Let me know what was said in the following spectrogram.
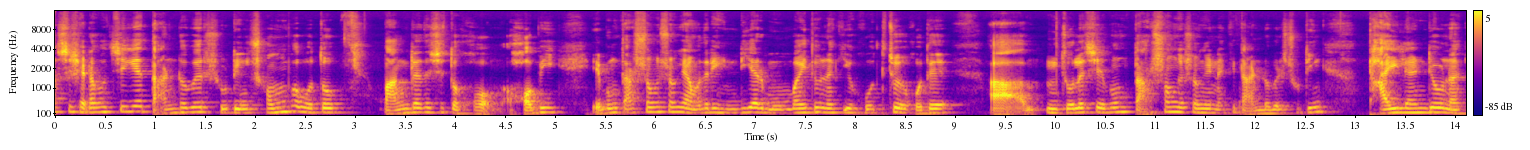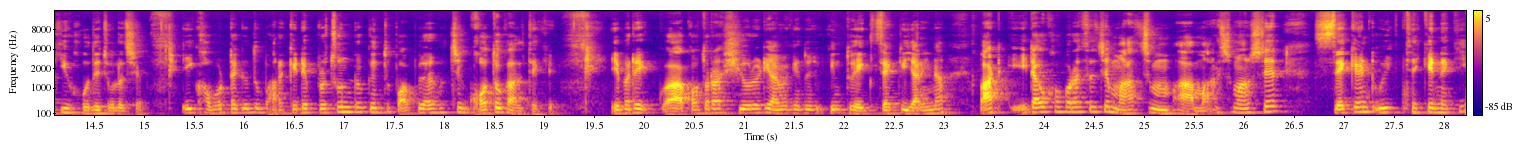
আসছে সেটা হচ্ছে গিয়ে তাণ্ডবের শুটিং সম্ভবত বাংলাদেশে তো হবেই, এবং তার সঙ্গে সঙ্গে আমাদের ইন্ডিয়ার মুম্বাইতেও নাকি হতে হতে চলেছে এবং তার সঙ্গে সঙ্গে নাকি তাণ্ডবের শুটিং থাইল্যান্ডেও নাকি হতে চলেছে। এই খবরটা কিন্তু মার্কেটে প্রচণ্ড কিন্তু পপুলার হচ্ছে গতকাল থেকে। এবারে কতটা শিওরিটি আমি কিন্তু কিন্তু এক্স্যাক্টলি জানি না। বাট এটাও খবর আছে যে মার্চ মার্চ মাসের সেকেন্ড উইক থেকে নাকি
